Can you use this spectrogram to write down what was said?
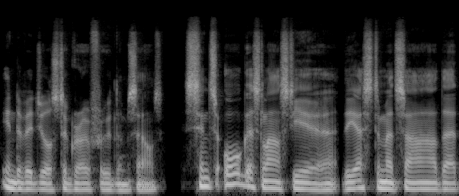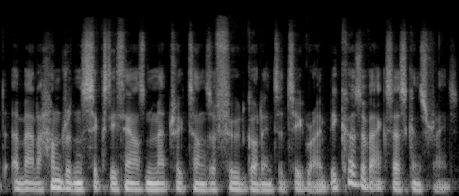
individuals to grow food themselves. Since August last year, the estimates are that about 160,000 metric tons of food got into Tigray because of access constraints.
